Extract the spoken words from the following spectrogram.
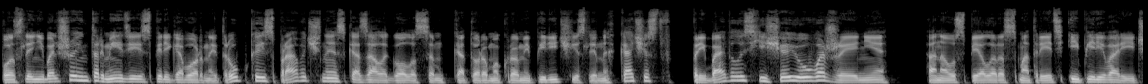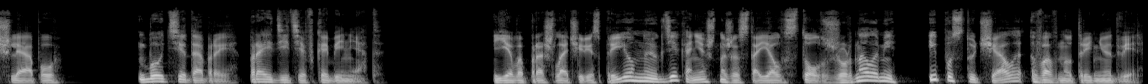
После небольшой интермедии с переговорной трубкой справочная сказала голосом, к которому, кроме перечисленных качеств, Прибавилось еще и уважение. Она успела рассмотреть и переварить шляпу. «Будьте добры, пройдите в кабинет». Ева прошла через приемную, где, конечно же, стоял стол с журналами, и постучала во внутреннюю дверь.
